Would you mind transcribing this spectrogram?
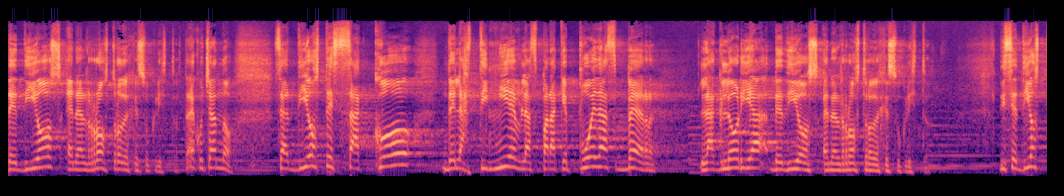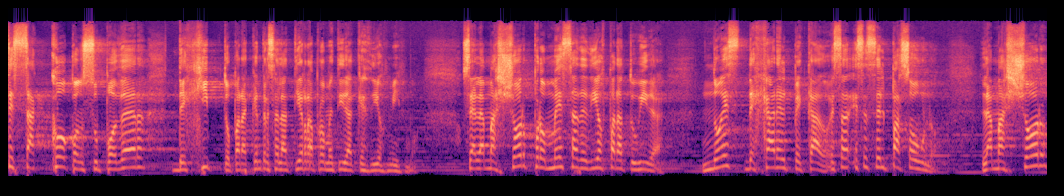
de Dios en el rostro de Jesucristo. ¿Estás escuchando? O sea, Dios te sacó de las tinieblas para que puedas ver la gloria de Dios en el rostro de Jesucristo. Dice, Dios te sacó con su poder de Egipto para que entres a la tierra prometida que es Dios mismo. O sea, la mayor promesa de Dios para tu vida no es dejar el pecado. ese es el paso uno. La mayor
